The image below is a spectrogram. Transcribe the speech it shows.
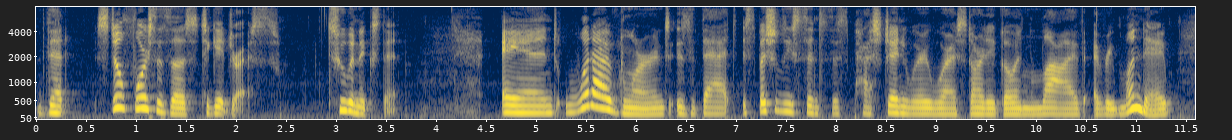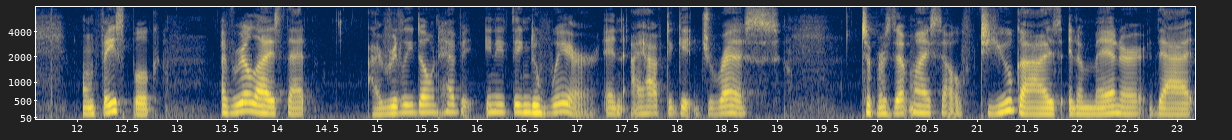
that still forces us to get dressed to an extent. And what I've learned is that, especially since this past January, where I started going live every Monday on Facebook, I've realized that I really don't have anything to wear and I have to get dressed to present myself to you guys in a manner that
